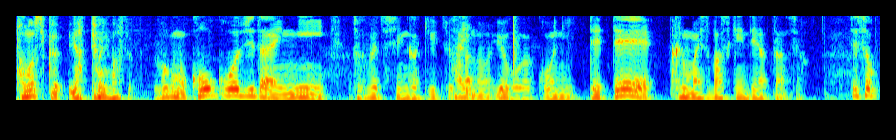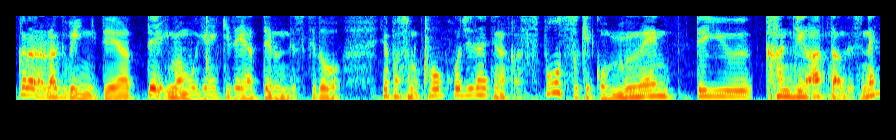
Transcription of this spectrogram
楽しくやっております。僕も高校時代に特別支援学級というか、はい、あの養護学校に行ってて車椅子バスケに出会ったんですよでそこからラグビーに出会って今も現役でやってるんですけどやっぱその高校時代ってなんかスポーツと結構無縁っていう感じがあったんですね。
